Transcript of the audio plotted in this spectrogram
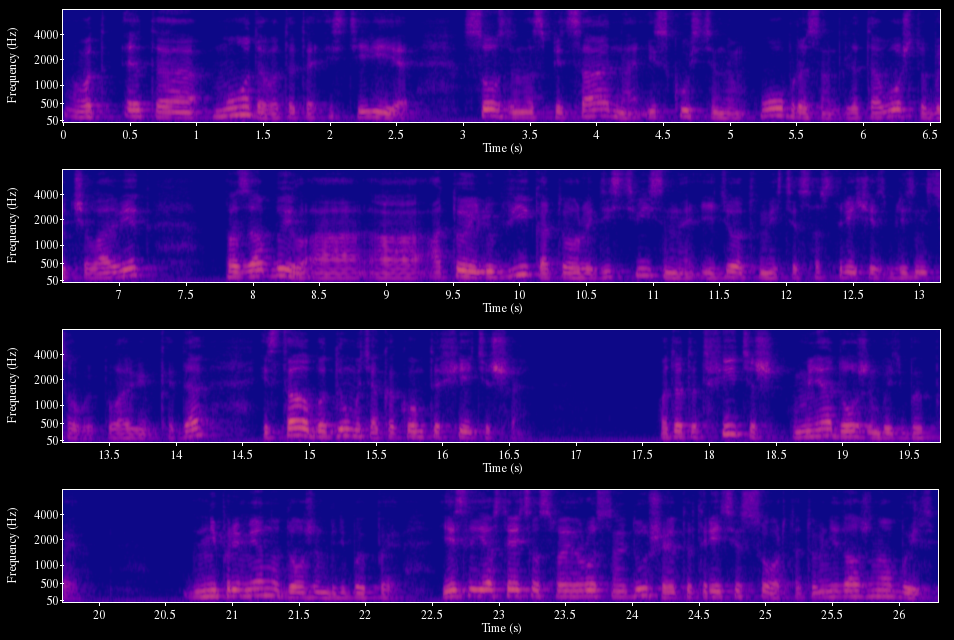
Вот эта мода, вот эта истерия создана специально, искусственным образом для того, чтобы человек позабыл о, о, о той любви, которая действительно идет вместе со встречей с близнецовой половинкой, да, и стал бы думать о каком-то фетише. Вот этот фетиш у меня должен быть БП непременно должен быть БП. Если я встретил свою родственную душу, это третий сорт, этого не должно быть.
